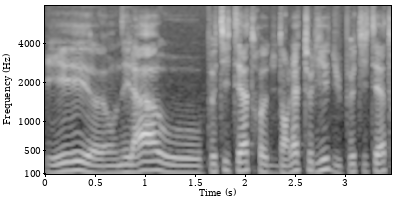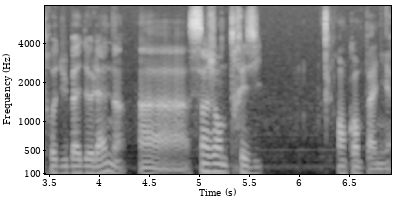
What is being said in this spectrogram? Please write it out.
et on est là au petit théâtre, dans l'atelier du petit théâtre du Bas de l'Âne à Saint-Jean-de-Trézy, en campagne.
